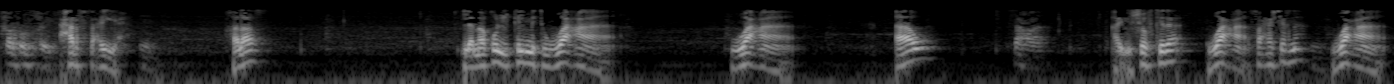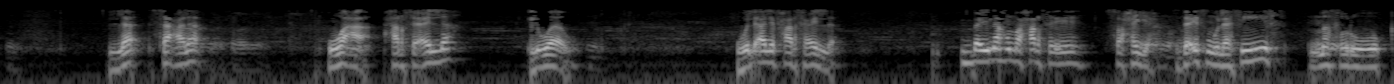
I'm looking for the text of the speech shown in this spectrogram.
حرف صحيح. حرف صحيح. خلاص؟ لما أقول كلمة وعى وعى أو سعى. أي شوف كده وعى صح يا شيخنا؟ وعى. لا سعى لا. وعى حرف علة الواو. والألف حرف علة. بينهما حرف إيه؟ صحيح. ده اسمه لفيف مفروق.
